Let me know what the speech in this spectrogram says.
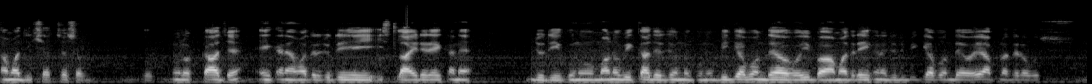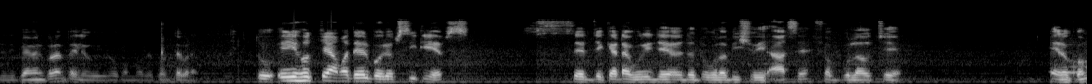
সামাজিক স্বেচ্ছাসেবমূলক কাজে। এখানে আমাদের যদি এই স্লাইডের এখানে যদি কোনো মানবিক কাজের জন্য কোনো বিজ্ঞাপন দেওয়া হয় বা আমাদের এখানে যদি বিজ্ঞাপন দেওয়া হয়, আপনাদের অবশ্যই যদি পেমেন্ট করেন তাহলে ওই রকমভাবে করতে পারেন। তো এই হচ্ছে আমাদের ভৈরব সিটিএফস এর যে ক্যাটাগরি যে যতগুলো বিষয় আছে, সবগুলা হচ্ছে এরকম।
